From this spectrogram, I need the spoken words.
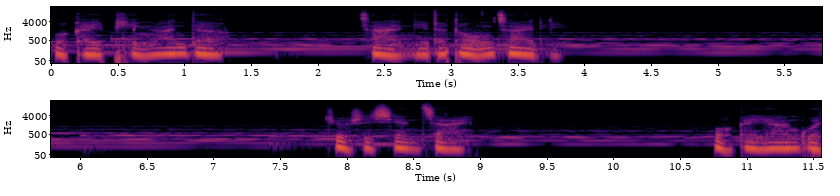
我可以平安的在你的同在里，就是现在，我可以安稳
